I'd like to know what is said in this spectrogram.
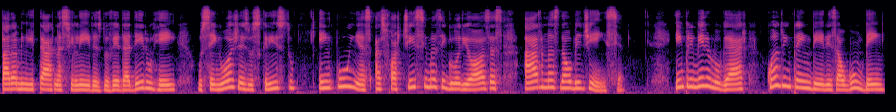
para militar nas fileiras do verdadeiro Rei, o Senhor Jesus Cristo, empunhas as fortíssimas e gloriosas armas da obediência. Em primeiro lugar, quando empreenderes algum bem,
